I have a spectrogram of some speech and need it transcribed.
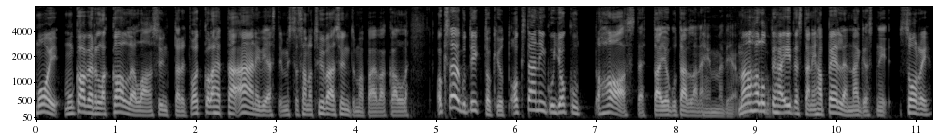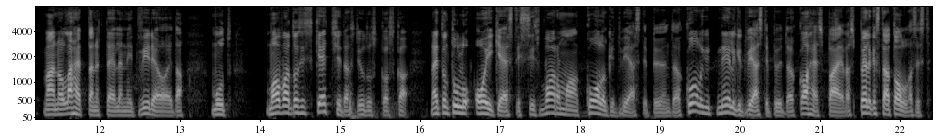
Moi, mun kaverilla Kallella on synttärit. Voitko lähettää ääniviesti, missä sanot hyvää syntymäpäivää Kalle? Onko tää joku TikTok-juttu? Onko tää niinku joku haaste tai joku tällainen? En mä tiedä. Mä en halua tehdä itsestäni ihan pellen näköistä, niin sori, mä en ole lähettänyt teille niitä videoita, mutta mä oon vaan tosi sketchi tästä jutusta, koska näitä on tullut oikeasti siis varmaan 30 viestipyyntöä, 30-40 viestipyyntöä kahdessa päivässä, pelkästään tollasista.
